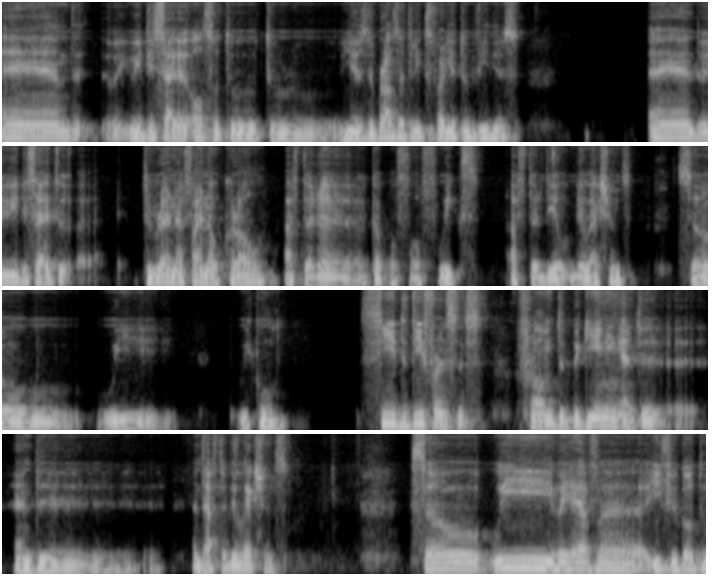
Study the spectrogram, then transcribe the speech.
and we we decided also to to use the browser tricks for YouTube videos. And we decided to uh, to run a final crawl after a, a couple of, weeks after the, the elections so we we could see the differences from the beginning and uh, and uh, and after the elections. So we we have uh, if you go to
